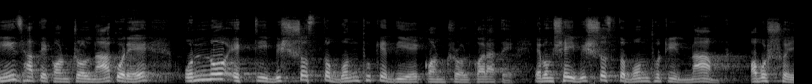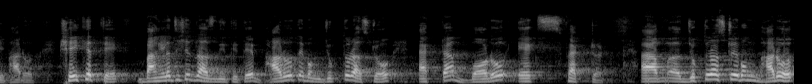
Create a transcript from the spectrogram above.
নিজ হাতে কন্ট্রোল না করে অন্য একটি বিশ্বস্ত বন্ধুকে দিয়ে কন্ট্রোল করাতে। এবং সেই বিশ্বস্ত বন্ধুটির নাম অবশ্যই ভারত। সেই ক্ষেত্রে বাংলাদেশের রাজনীতিতে ভারত এবং যুক্তরাষ্ট্র একটা বড় এক্স ফ্যাক্টর যুক্তরাষ্ট্র এবং ভারত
